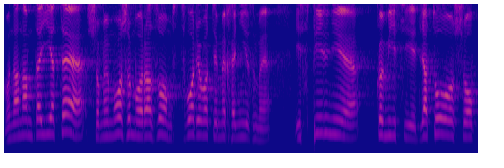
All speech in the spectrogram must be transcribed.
Вона нам дає те, що ми можемо разом створювати механізми і спільні комісії для того, щоб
